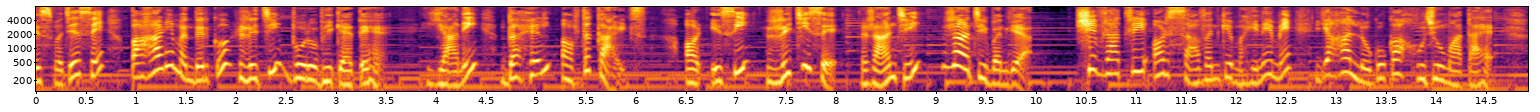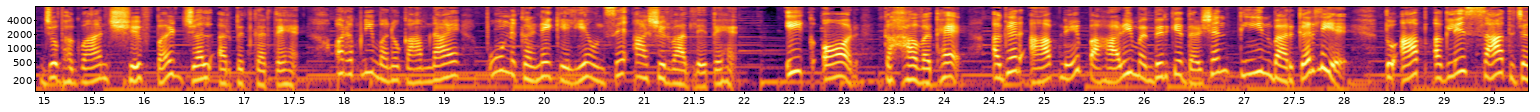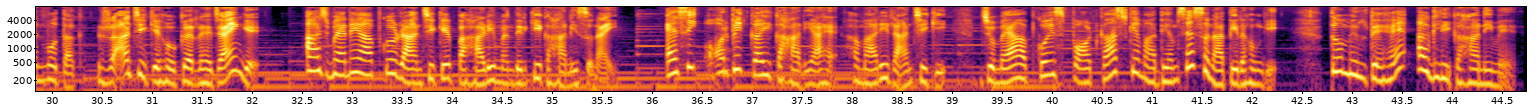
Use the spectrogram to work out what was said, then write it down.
इस वजह से पहाड़ी मंदिर को रिची बुरु भी कहते हैं, यानी the hill of the kites और इसी रिची से रांची रांची बन गया। शिवरात्रि और सावन के महीने में यहाँ लोगों का हुजूम आता है जो भगवान शिव पर जल अर्पित करते हैं और अपनी मनोकामनाएँ पूर्ण करने के लिए उनसे आशीर्वाद लेते हैं। एक और कहावत है, अगर आपने पहाड़ी मंदिर के दर्शन तीन बार कर लिए तो आप अगले सात जन्मों तक रांची के होकर रह जाएँगे। आज मैंने आपको रांची के पहाड़ी मंदिर की कहानी सुनाई। ऐसी और भी कई कहानियाँ हैं हमारी रांची की, जो मैं आपको इस पॉडकास्ट के माध्यम से सुनाती रहूँगी। तो मिलते हैं अगली कहानी में।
